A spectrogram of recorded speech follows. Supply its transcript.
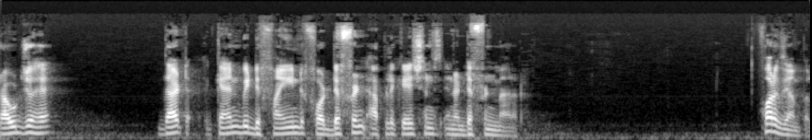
راؤٹ جو ہے that can be defined for different application different manner for example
